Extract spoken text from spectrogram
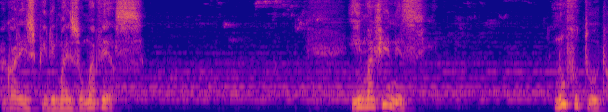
Agora inspire mais uma vez. E imagine-se no futuro,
